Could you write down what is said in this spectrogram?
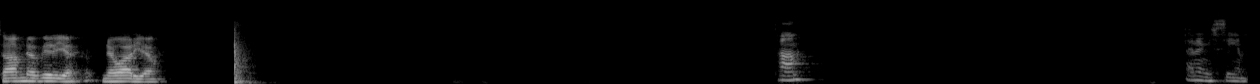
Tom, no video, no audio. Tom? I don't even see him.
